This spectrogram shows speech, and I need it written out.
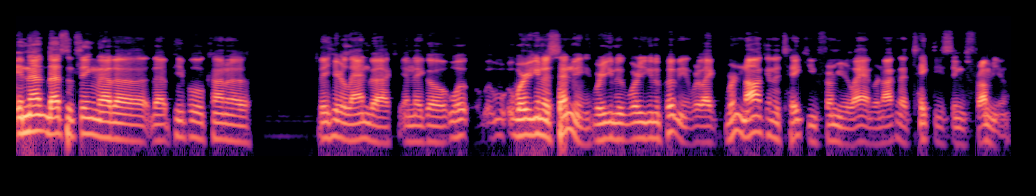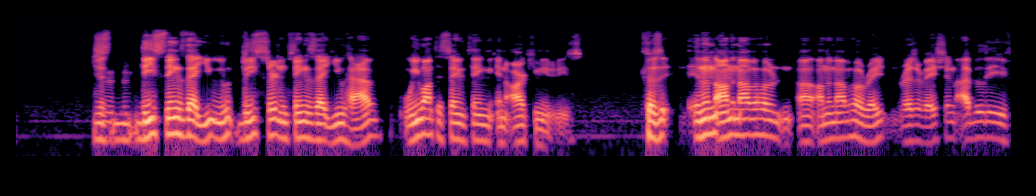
and that that's the thing that uh that people kind of they hear land back and they go what where are you gonna send me? Where are you gonna where are you gonna put me? We're like we're not gonna take you from your land. We're not gonna take these things from you. Just Mhm. these things that you these certain things that you have we want the same thing in our communities. Because in the, on the navajo uh, on the navajo rate reservation i believe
